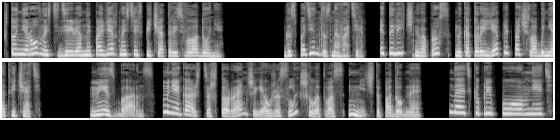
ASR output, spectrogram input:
что неровности деревянной поверхности впечатались в ладони. «Господин дознаватель, это личный вопрос, на который я предпочла бы не отвечать. «Мисс Барнс, мне кажется, что раньше я уже слышал от вас нечто подобное. Дайте-ка припомнить».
